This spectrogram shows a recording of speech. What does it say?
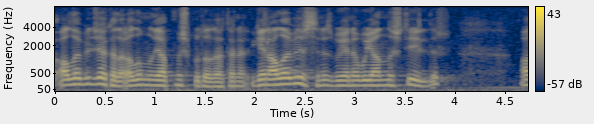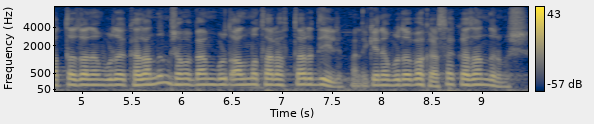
alabileceği kadar alımını yapmış burada zaten. Gene alabilirsiniz. Bu yine bu yanlış değildir. Hatta zaten burada kazandırmış ama ben burada alma taraftarı değilim. Hani gene burada bakarsak kazandırmış.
